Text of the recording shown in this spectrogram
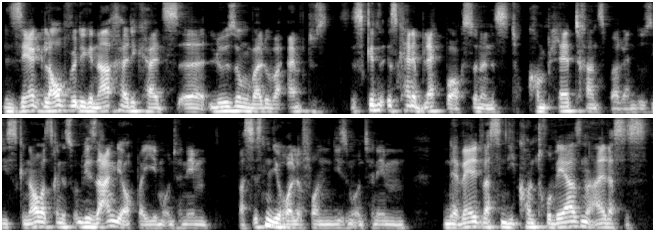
eine sehr glaubwürdige Nachhaltigkeitslösung, weil du einfach, du es ist keine Blackbox, sondern es ist komplett transparent. Du siehst genau, was drin ist. Und wir sagen dir auch bei jedem Unternehmen, was ist denn die Rolle von diesem Unternehmen in der Welt? Was sind die Kontroversen? All das ist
